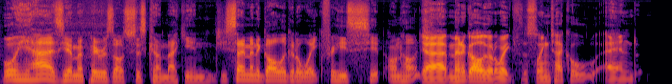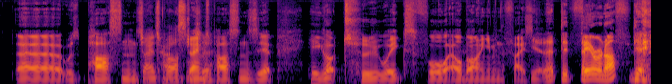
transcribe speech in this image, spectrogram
well, he has. The MOP results just come back in. Did you say Menegola got a week for his sit on Hodge? Yeah, Menegola got a week for the sling tackle, and uh, was Parsons, James Parsons, James yeah. Parsons. Yep, he got two weeks for elbowing him in the face. Yeah, that did, Fair enough. that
